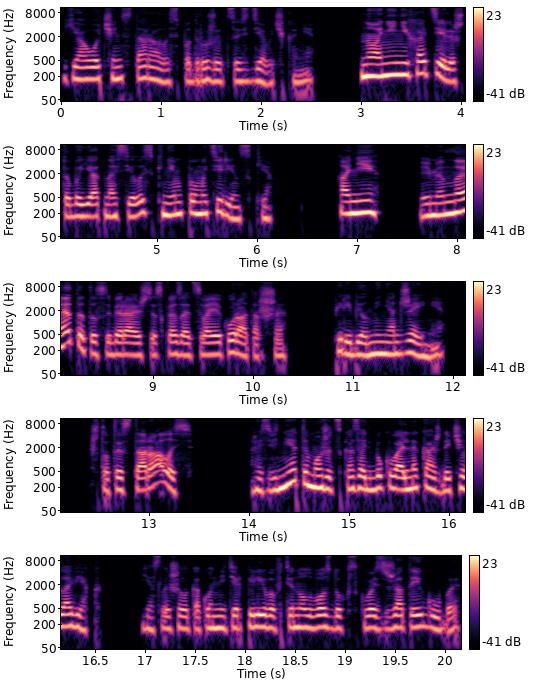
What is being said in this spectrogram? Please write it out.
Я очень старалась подружиться с девочками. Но они не хотели, чтобы я относилась к ним по-матерински. Они... «Именно это ты собираешься сказать своей кураторше?» — перебил меня Джейми. «Что ты старалась?» «Разве не это может сказать буквально каждый человек?» Я слышала, как он нетерпеливо втянул воздух сквозь сжатые губы.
